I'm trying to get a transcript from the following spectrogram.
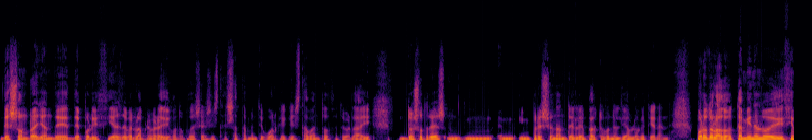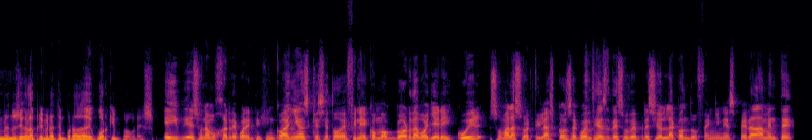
de Son Ryan de, de, policías, de verla primera y digo, no puede ser, si está exactamente igual que, que estaba entonces, de verdad hay dos o tres, mm, impresionante el pacto con el diablo que tienen. Por otro lado, también el 9 de diciembre nos llega la primera temporada de Work in Progress. Avi es una mujer de 45 años que se autodefine como gorda, bollera y queer, su mala suerte y las consecuencias de su depresión la conducen inesperadamente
